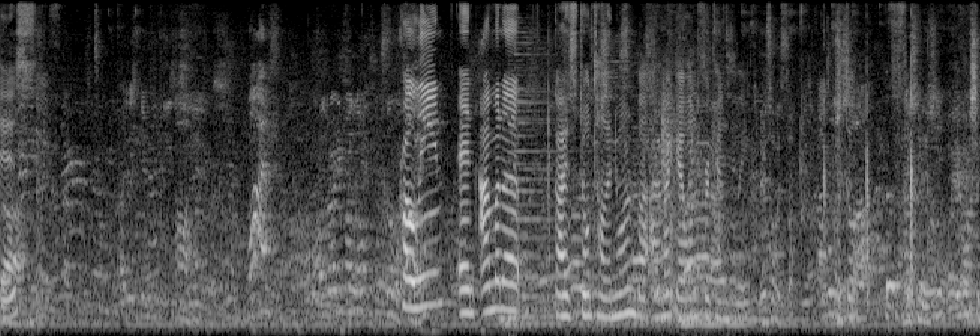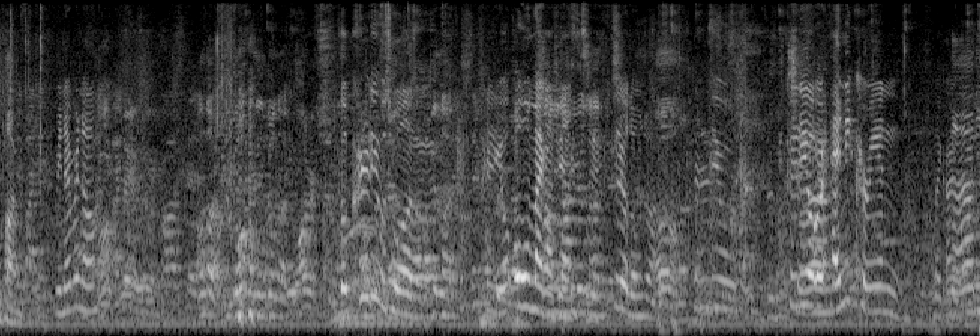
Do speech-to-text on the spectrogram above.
is. Praline, and I'm gonna. Guys, don't tell anyone, but I might get one for Kensley. 내 수업 있어. But don't. 7시 반. We never know. 너 클리오 좋아하잖아. 클리오? Oh my gosh, yes. 클리오 너무 좋아. 클리오. 클리오 or any Korean. Like I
